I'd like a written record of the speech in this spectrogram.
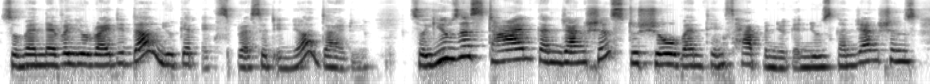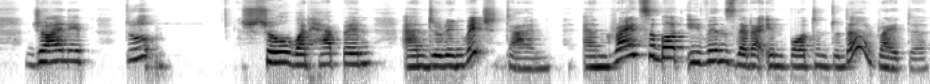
So whenever you write it down, you can express it in your diary. So uses time conjunctions to show when things happen. You can use conjunctions, join it to show what happened and during which time and writes about events that are important to the writer.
